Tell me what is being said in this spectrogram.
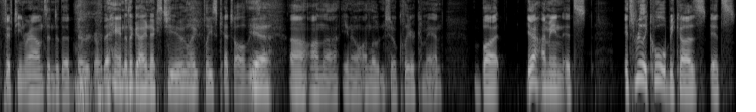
15 rounds into the dirt or the hand of the guy next to you, like please catch all of these Yeah. uh, on the you know unload and show clear command. But yeah, I mean it's it's really cool because it's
